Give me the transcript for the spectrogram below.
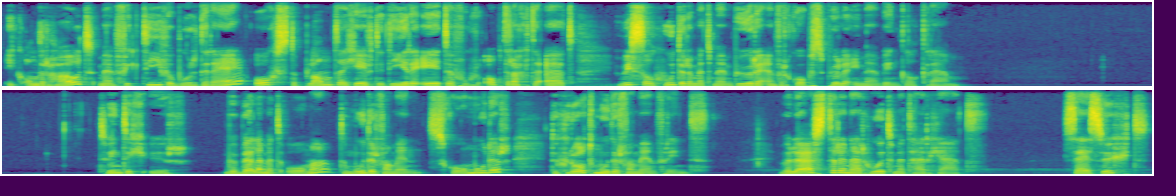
Ik onderhoud mijn fictieve boerderij, oogst de planten, geef de dieren eten, voer opdrachten uit, wissel goederen met mijn buren en verkoop spullen in mijn winkelkraam. 20 uur. We bellen met oma, de moeder van mijn schoonmoeder, de grootmoeder van mijn vriend. We luisteren naar hoe het met haar gaat. Zij zucht,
